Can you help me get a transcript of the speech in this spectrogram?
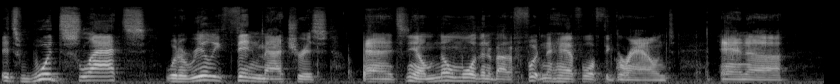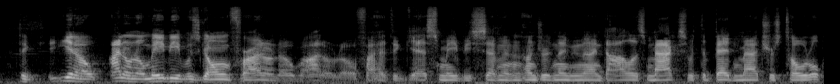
it's wood slats with a really thin mattress, and it's you know no more than about a foot and a half off the ground, and uh, the you know I don't know maybe it was going for I don't know I don't know if I had to guess maybe seven hundred ninety nine dollars max with the bed and mattress total,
